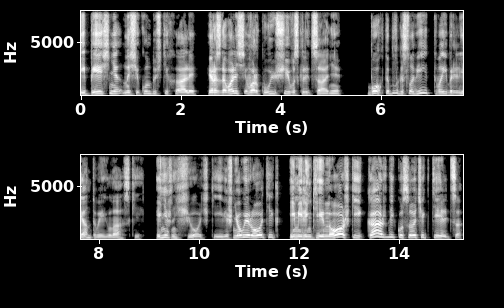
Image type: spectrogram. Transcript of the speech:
и песня на секунду стихали, и раздавались воркующие восклицания. «Бог да благословит твои бриллиантовые глазки, и нежные щечки, и вишневый ротик, и миленькие ножки, и каждый кусочек тельца».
